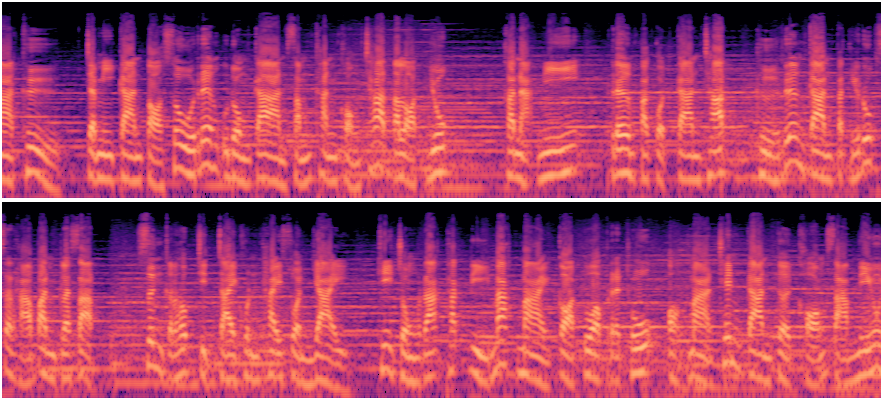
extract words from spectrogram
มาคือ จะมีการต่อสู้เรื่องอุดมการสำคัญของชาติตลอดยุค ขณะนี้เริ่มปรากฏการชัด คือเรื่องการปฏิรูปสถาบันกษัตริย์ ซึ่งกระทบจิตใจคนไทยส่วนใหญ่ ที่จงรักภักดีมากมายก่อตัวประทุออกมาเช่นการเกิดของ3นิ้ว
